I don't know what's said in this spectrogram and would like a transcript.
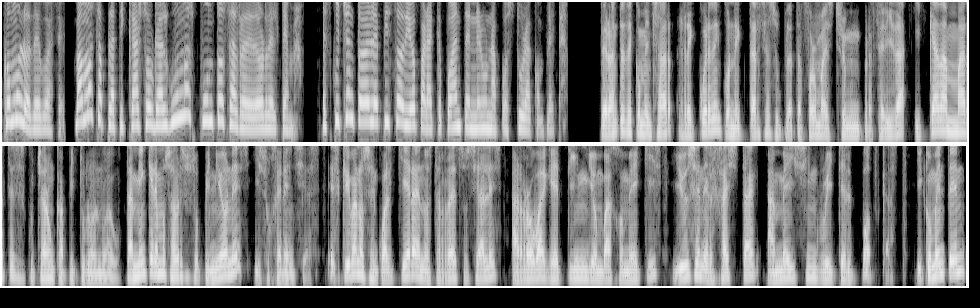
¿Cómo lo debo hacer? Vamos a platicar sobre algunos puntos alrededor del tema. Escuchen todo el episodio para que puedan tener una postura completa. Pero antes de comenzar, recuerden conectarse a su plataforma de streaming preferida y cada martes escuchar un capítulo nuevo. También queremos saber sus opiniones y sugerencias. Escríbanos en cualquiera de nuestras redes sociales, arroba getin-mx y usen el hashtag Amazing Retail Podcast. Y comenten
